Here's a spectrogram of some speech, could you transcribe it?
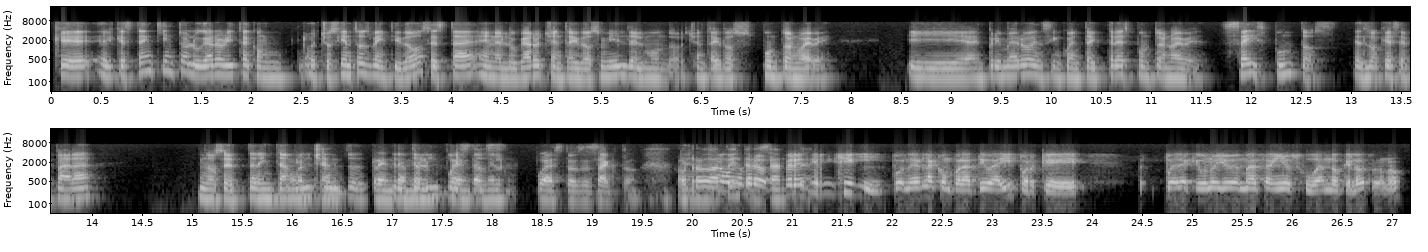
Que el que está en quinto lugar ahorita con 822 está en el lugar 82.000 del mundo, 82.9. Y en primero en 53.9. 6 puntos es lo que separa, no sé, 30.000 puntos. 30.000 puestos puestos, exacto. Otro dato interesante. Pero, es difícil poner la comparativa ahí porque puede que uno lleve más años jugando que el otro, ¿no?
